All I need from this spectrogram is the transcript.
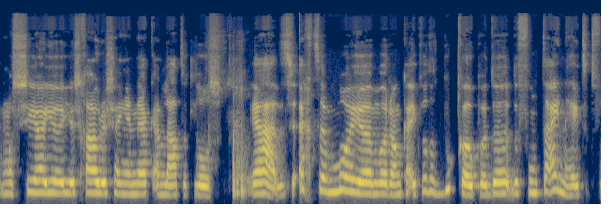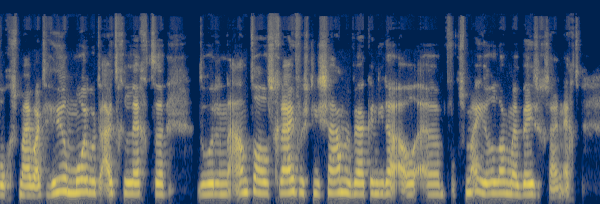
masseer je, je schouders en je nek en laat het los. Ja, dat is echt een mooie Moranka. Ik wil dat boek kopen. De, de Fontein heet het volgens mij. Waar het heel mooi wordt uitgelegd uh, door een aantal schrijvers die samenwerken. En die daar al volgens mij heel lang mee bezig zijn. Echt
